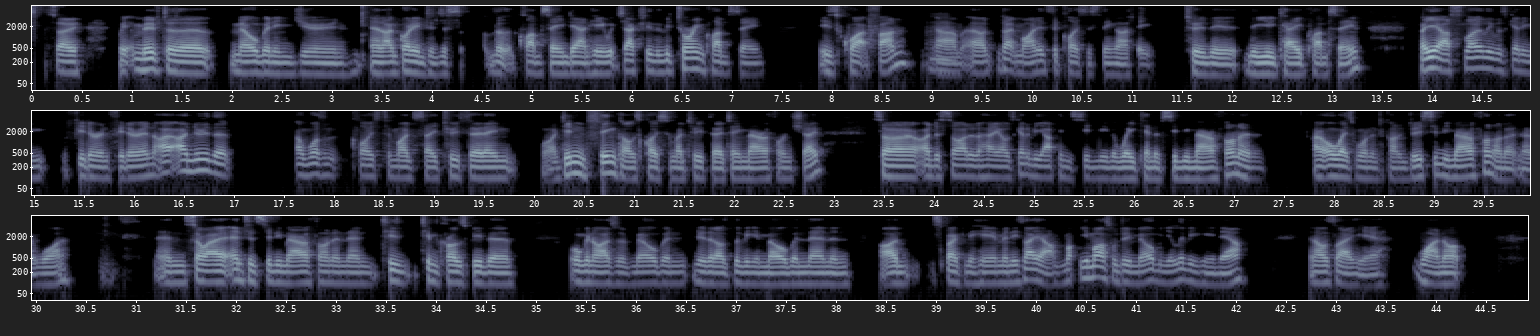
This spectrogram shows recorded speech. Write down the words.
So we moved to Melbourne in June, and I got into just the club scene down here, which actually the Victorian club scene is quite fun. Mm. Um, I don't mind. It's the closest thing I think to the the UK club scene. But yeah, I slowly was getting fitter and fitter, and I, I knew that I wasn't close to my say two thirteen. Well, I didn't think I was close to my two thirteen marathon shape. So I decided, hey, I was going to be up in Sydney the weekend of Sydney Marathon, and I always wanted to kind of do Sydney Marathon. I don't know why. And so I entered Sydney Marathon, and then T- Tim Crosbie, the organizer of Melbourne, knew that I was living in Melbourne then, and I'd spoken to him, and he's like, "Yeah, you might as well do Melbourne. You're living here now." And I was like, "Yeah, why not?"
